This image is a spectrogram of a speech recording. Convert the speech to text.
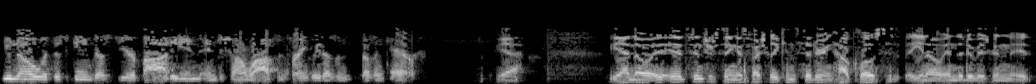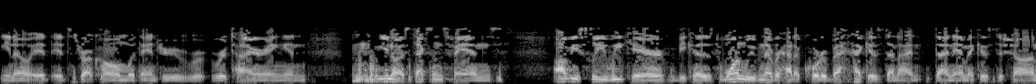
you know what this game does to your body, and, and Deshaun Watson frankly doesn't doesn't care. Yeah. Yeah, no, it's interesting, especially considering how close, you know, in the division, it, you know, it, it struck home with Andrew re- retiring, and you know, as Texans fans, obviously we care because one, we've never had a quarterback as dyna- dynamic as Deshaun,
